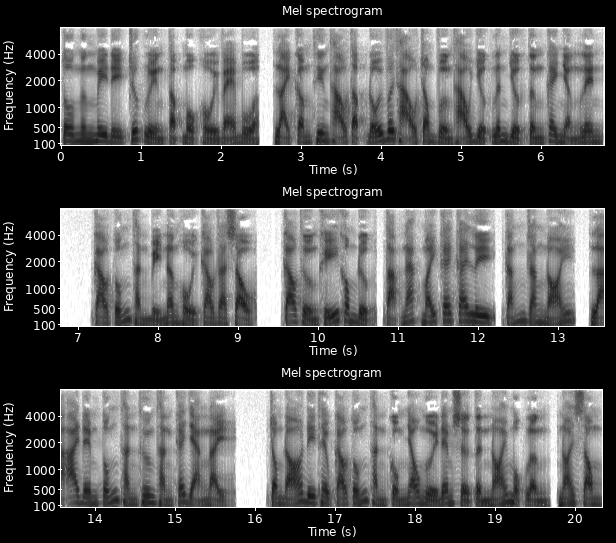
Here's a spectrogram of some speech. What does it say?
Tô Ngân Mi đi trước luyện tập một hồi vẽ bùa, lại cầm thiên thảo tập đối với thảo trong vườn thảo dược linh dược từng cây nhận lên. Cao Tuấn Thành bị nâng hồi cao ra sau, cao thượng khí không được, tạp nát mấy cái cái ly, cắn răng nói, là ai đem Tuấn Thành thương thành cái dạng này, trong đó đi theo Cao Tuấn Thành cùng nhau người đem sự tình nói một lần, nói xong,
